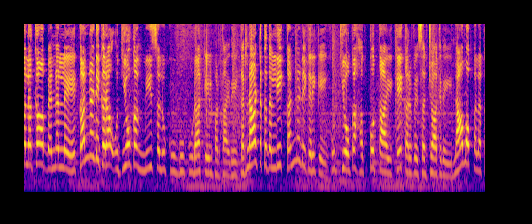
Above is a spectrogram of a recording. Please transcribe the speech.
ನಾಮಫಲಕ ಬೆನ್ನಲ್ಲೇ ಕನ್ನಡಿಗರ ಉದ್ಯೋಗ ಮೀಸಲು ಕೂಗು ಕೂಡ ಕೇಳ್ಬರ್ತಾ ಇದೆ. ಕರ್ನಾಟಕದಲ್ಲಿ ಕನ್ನಡಿಗರಿಗೆ ಉದ್ಯೋಗ ಹಕ್ಕೊತ್ತಾಯಕ್ಕೆ ಕರವೇ ಸಜ್ಜಾಗಿದೆ. ನಾಮಫಲಕ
